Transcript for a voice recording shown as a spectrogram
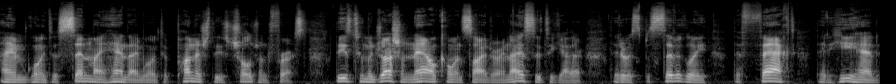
I am going to send my hand, I am going to punish these children first. These two midrashim now coincide very nicely together, that it was specifically the fact that he had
